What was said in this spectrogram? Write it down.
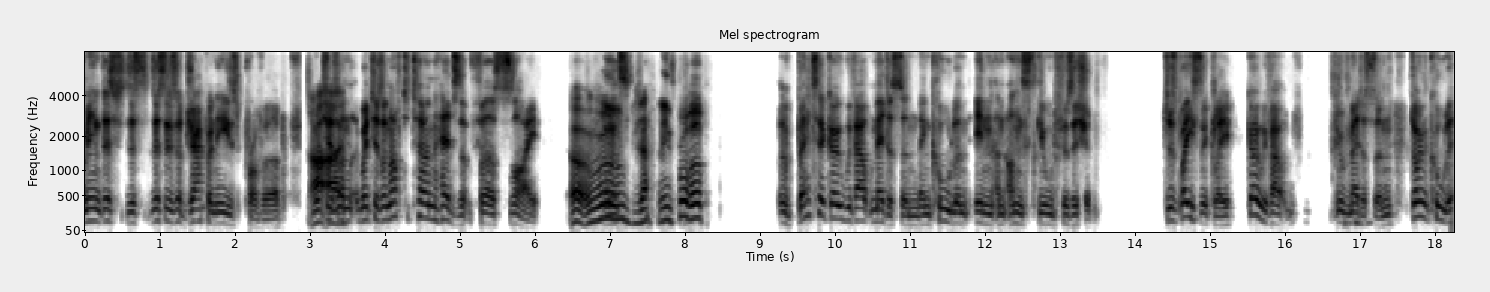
I mean, this this this is a Japanese proverb, which is Uh-oh. en- which is enough to turn heads at first sight. Oh, It's- Japanese proverb. Uh, Better go without medicine than call an, in an unskilled physician. Just basically, go without your medicine. Don't call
